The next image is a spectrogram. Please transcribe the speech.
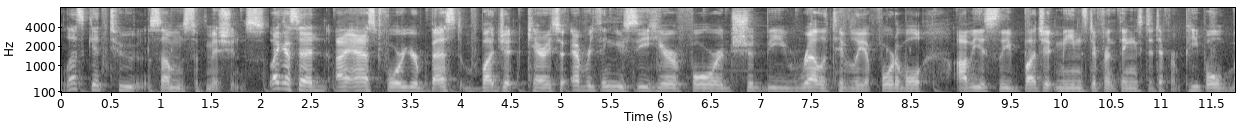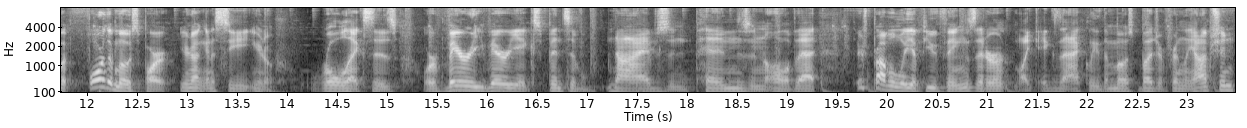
Let's get to some submissions. Like I said, I asked for your best budget carry, so everything you see here forward should be relatively affordable. Obviously, budget means different things to different people, but for the most part, you're not gonna see, you know, Rolexes or very, very expensive knives and pens and all of that. There's probably a few things that aren't like exactly the most budget friendly option,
